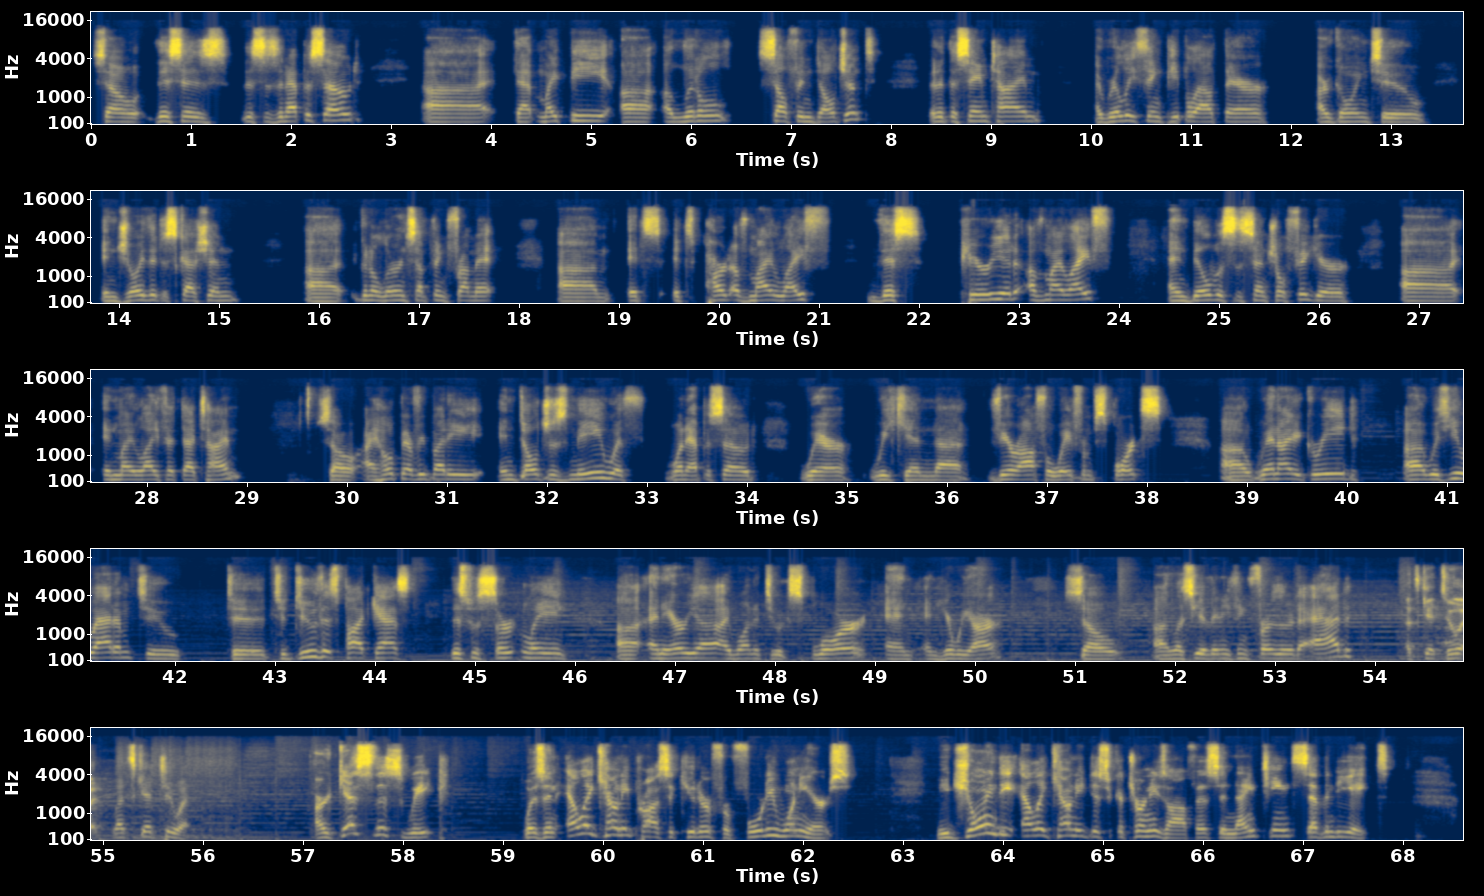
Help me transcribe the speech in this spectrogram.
So this is this is an episode uh, that might be uh, a little self indulgent, but at the same time, I really think people out there are going to enjoy the discussion, uh, going to learn something from it. Um, it's it's part of my life, this period of my life, and Bill was the central figure uh, in my life at that time. So I hope everybody indulges me with one episode where we can uh, veer off away from sports. Uh, when I agreed uh, with you, Adam, to to to do this podcast. This was certainly uh, an area I wanted to explore, and and here we are. So, uh, unless you have anything further to add, let's get to it. Let's get to it. Our guest this week was an LA County prosecutor for 41 years. He joined the LA County District Attorney's Office in 1978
